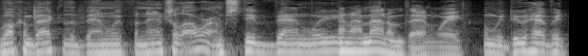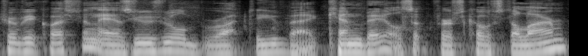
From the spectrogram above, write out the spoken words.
Welcome back to the Van Wee Financial Hour. I'm Steve Van Wee. And I'm Adam Van Wee. And we do have a trivia question, as usual, brought to you by Ken Bales at First Coast Alarm.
